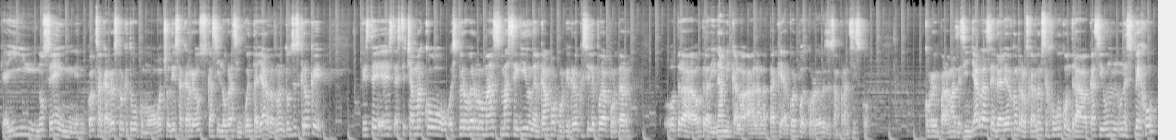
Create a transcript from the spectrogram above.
que ahí, no sé, en, cuántos acarreos, creo que tuvo como 8 o 10 acarreos, casi logra 50 yardas, ¿no? Entonces creo que, este, este, este, chamaco espero verlo más, más seguido en el campo porque creo que sí le puede aportar otra, otra dinámica al, al ataque, al cuerpo de corredores de San Francisco corren para más de 100 yardas. En realidad contra los carneros se jugó contra casi un, espejo.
